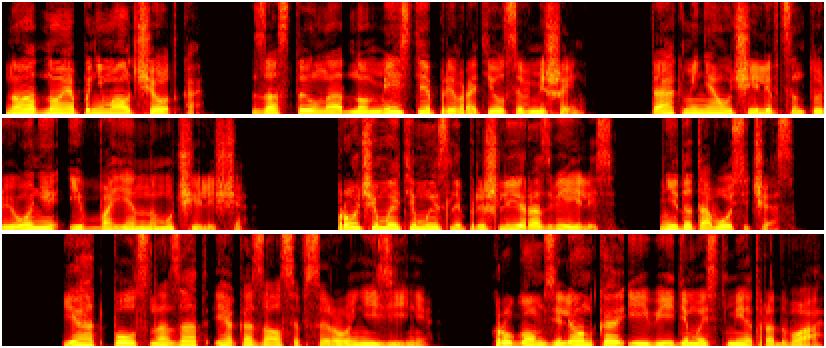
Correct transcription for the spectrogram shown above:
Но одно я понимал четко. Застыл на одном месте, превратился в мишень. Так меня учили в Центурионе и в военном училище. Впрочем, эти мысли пришли и развеялись. Не до того сейчас. Я отполз назад и оказался в сырой низине. Кругом зеленка и видимость метра два.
